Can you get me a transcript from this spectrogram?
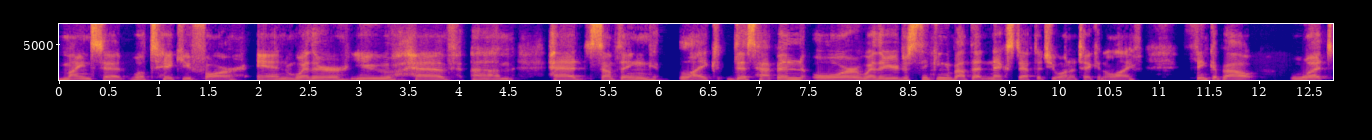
mindset will take you far. And whether you have um, had something like this happen or whether you're just thinking about that next step that you want to take in life, think about what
